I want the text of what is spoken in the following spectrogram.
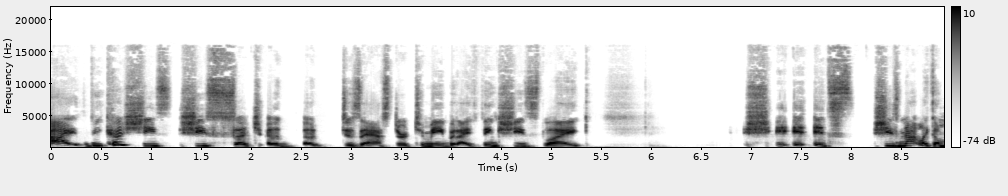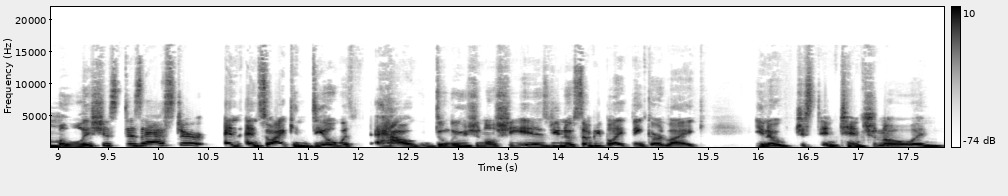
I because she's she's such a, a disaster to me, but I think she's like she, it, it's she's not like a malicious disaster, and and so I can deal with how delusional she is. You know, some people I think are like you know just intentional and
